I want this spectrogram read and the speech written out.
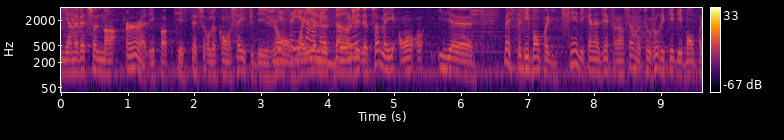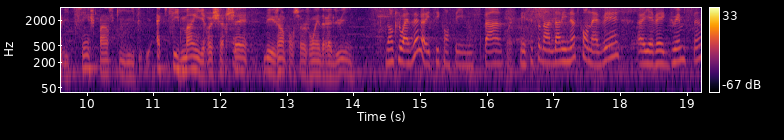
Il y en avait seulement un à l'époque qui était sur le conseil, puis des gens, voyait le danger deux. de ça, mais on, on- il, euh, ben, c'était des bons politiciens. Les Canadiens français, on a toujours été des bons politiciens. Je pense qu'activement, ils recherchaient des gens pour se joindre à lui. Donc, Loisel a été conseiller municipal. Mais c'est ça, dans, dans les notes qu'on avait, euh, il y avait Grimson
